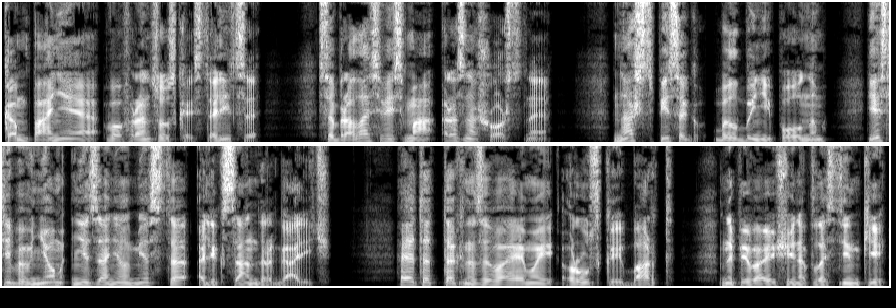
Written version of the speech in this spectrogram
Компания во французской столице – собралась весьма разношерстная. Наш список был бы неполным, если бы в нем не занял место Александр Галич. Этот так называемый «русский бард», напевающий на пластинке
